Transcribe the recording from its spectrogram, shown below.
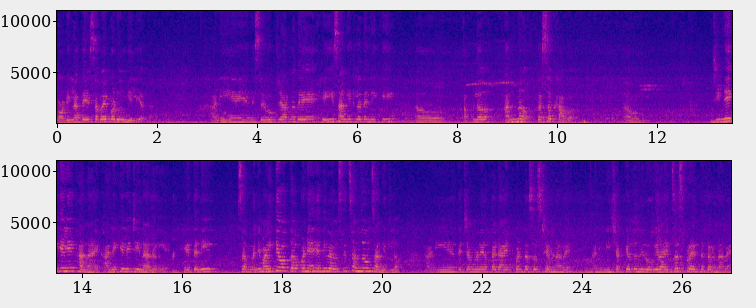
बॉडीला ते सवय पडून गेली आता. आणि निसर्गोपचारमध्ये हेही सांगितलं त्यांनी की आपलं अन्न कसं खावं? जीने के लिए खाना है खाने के लिए जीना नाही आहे हे त्यांनी सम- म्हणजे माहिती होतं पण हे ह्यांनी व्यवस्थित समजावून सांगितलं. आणि त्याच्यामुळे आता डाएट पण तसंच ठेवणार आहे. आणि मी शक्यतो निरोगी राहायचाच प्रयत्न करणार आहे.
